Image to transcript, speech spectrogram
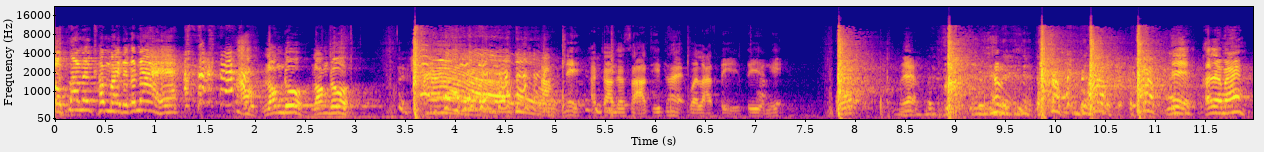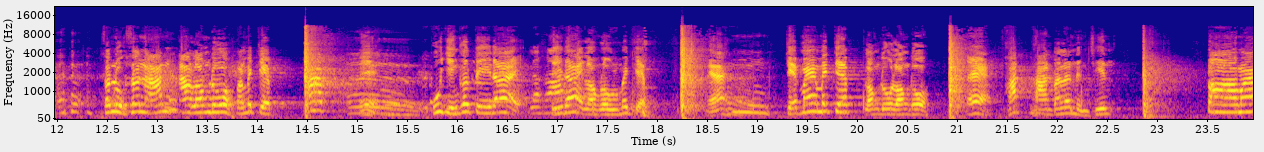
ตบหน้าเลยทำไมเดี๋ยวก็หน้าแฮะอะลองดูลองดูอ่าอะนี่อาจารย์จะสาธิตให้เวลาตีตีอย่างนี้เนี่ยนี่เข้าใจไหมสนุกสนานเอาลองดูมันไม่เจ็บปั๊บนี่ผู้หญิงก็ตีได้เหรอคะตีได้ลองลองดูไม่เจ็บเนี่ยเจ็บไหมไม่เจ็บลองดูลองดูแน่พัดผ่านไปแล้วหนึ่งชิ้น ต่อมา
